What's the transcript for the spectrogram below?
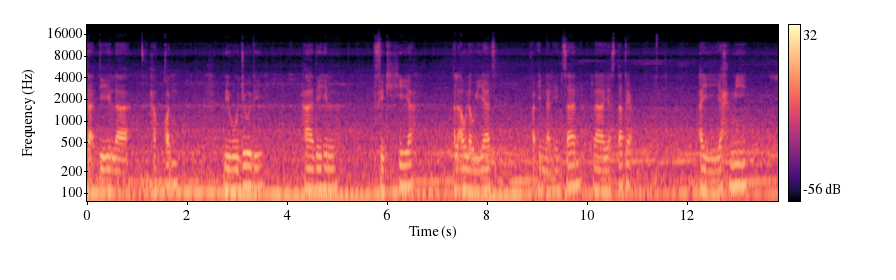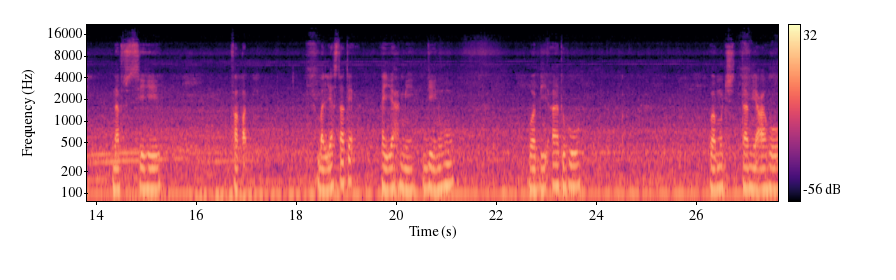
تأتي إلى حقا بوجود هذه الفقهية الأولويات فإن الإنسان لا يستطيع أن يحمي نفسه فقط. بل يستطيع أن يحمي دينه وبيئته ومجتمعه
